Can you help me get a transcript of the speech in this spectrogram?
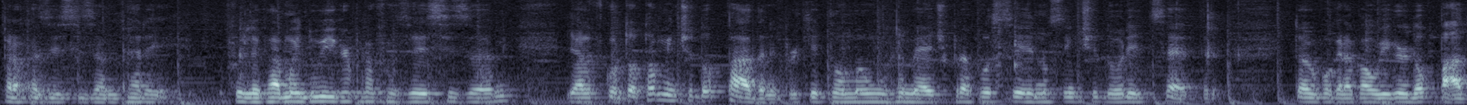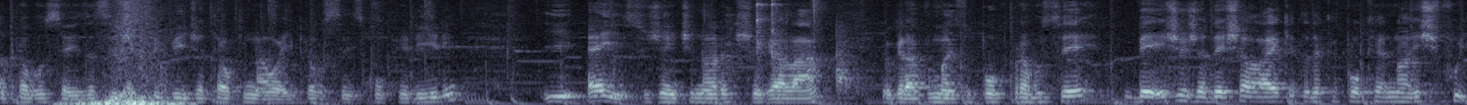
pra fazer esse exame, peraí. Eu fui levar a mãe do Igor pra fazer esse exame e ela ficou totalmente dopada, né? Porque toma um remédio pra você não sentir dor, etc. Então eu vou gravar o Igor dopado pra vocês. Assista esse vídeo até o final aí pra vocês conferirem. E é isso, gente. Na hora que chegar lá, eu gravo mais um pouco pra você. Beijo, já deixa like, daqui a pouco é nóis, fui.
